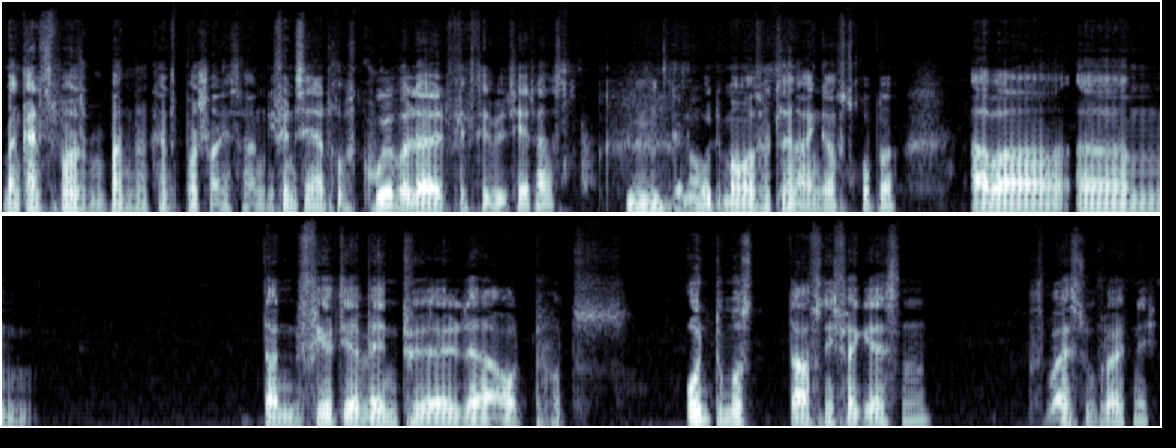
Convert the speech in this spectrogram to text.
man kann es man, man kann's pauschal nicht sagen. Ich finde 10er Trupps cool, weil du halt Flexibilität hast Mhm, genau. und immer mal so eine kleine Eingriffstruppe. Aber ähm, dann fehlt dir eventuell der Output. Und du musst, darfst nicht vergessen, das weißt du vielleicht nicht,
